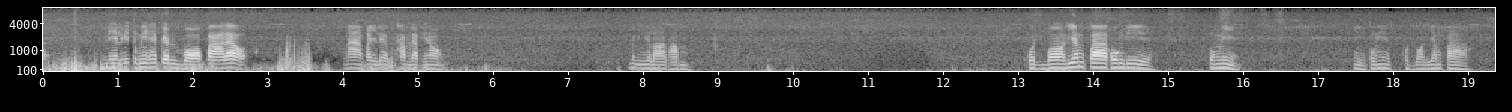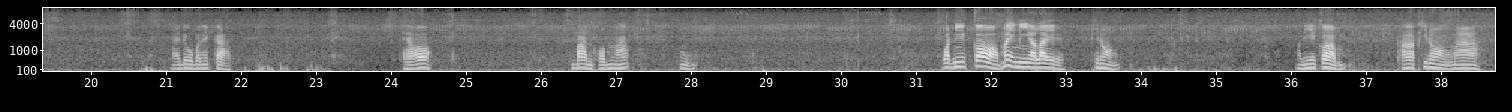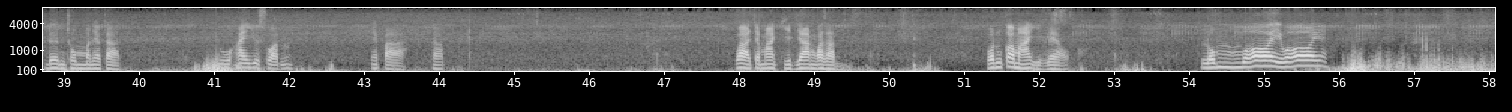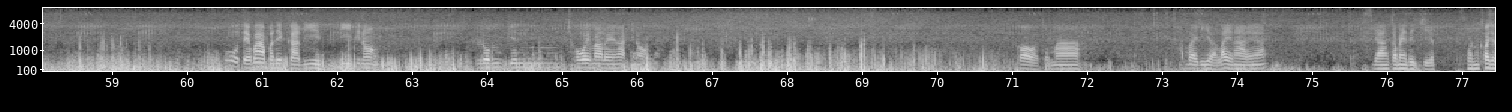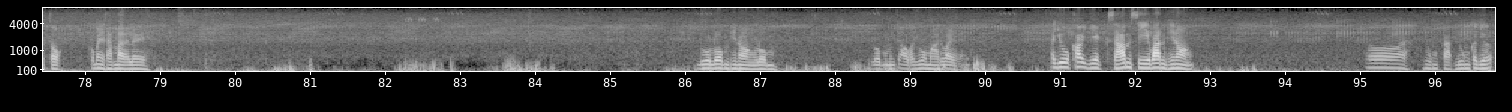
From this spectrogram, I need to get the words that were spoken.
เนรมิตตรงนี้ให้เป็นบ่อปลาแล้ว หน้าก็จะเลิกทำแล้วพี่น้อง ไม่มีเวลาทำขุดบ่อเลี้ยงปลาคงดี ตรงนี้ นี่ตรงนี้ขุดบ่อเลี้ยงปลาให้ดูบรรยากาศ แถวบ้านผมนะฮะ วันนี้ก็ไม่มีอะไรพี่น้อง วันนี้ก็พาพี่น้องมาเดินชมบรรยากาศ อยู่ให้อยู่สวนในป่าครับ ว่าจะมากรีดยางวาสันฝนก็มาอีกแล้ว ลมวอยวอย โอ้ แต่ว่าบรรยากาศดีดีพี่น้อง ลมเย็นโชยมาเลยนะพี่น้อง ก็จะมาทำไรดีอะไล่นาเลยนะยางก็ไม่ได้เกียดฝนก็จะตกก็ไม่ทำอะไรเลยดูลมพี่น้องลม ลมมันจะเอาพายุมาด้วยแหละ พายุเข้าอีกสามสี่วันพี่น้องโอ้ยยุงกัดยุงก็เยอะ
